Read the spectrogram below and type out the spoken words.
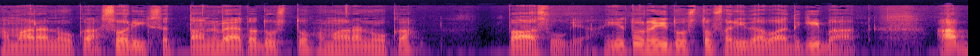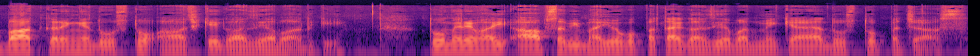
हमारा नौका सॉरी सत्तानवे आया था दोस्तों, हमारा नौका पास हो गया। ये तो रही दोस्तों फरीदाबाद की बात। अब बात करेंगे दोस्तों आज के गाजियाबाद की। तो मेरे भाई, आप सभी भाइयों को पता है गाजियाबाद में क्या है? दोस्तों पचास।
